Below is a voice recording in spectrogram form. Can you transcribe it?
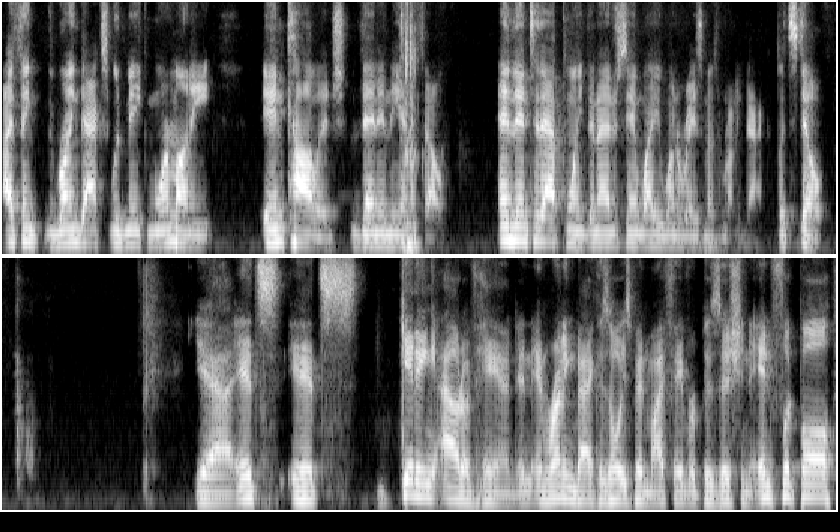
I think the running backs would make more money in college than in the NFL. And then to that point, then I understand why you want to raise them as a running back. But still, yeah, it's it's getting out of hand. And, and running back has always been my favorite position in football.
